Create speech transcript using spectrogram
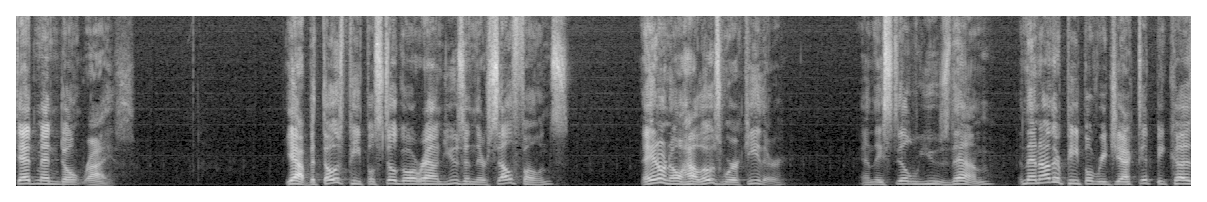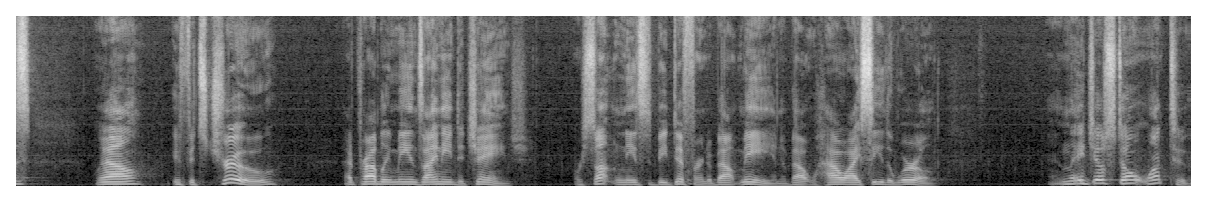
Dead men don't rise. Yeah, but those people still go around using their cell phones. They don't know how those work either, and they still use them. And then other people reject it because, well, if it's true, that probably means I need to change or something needs to be different about me and about how I see the world. And they just don't want to.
